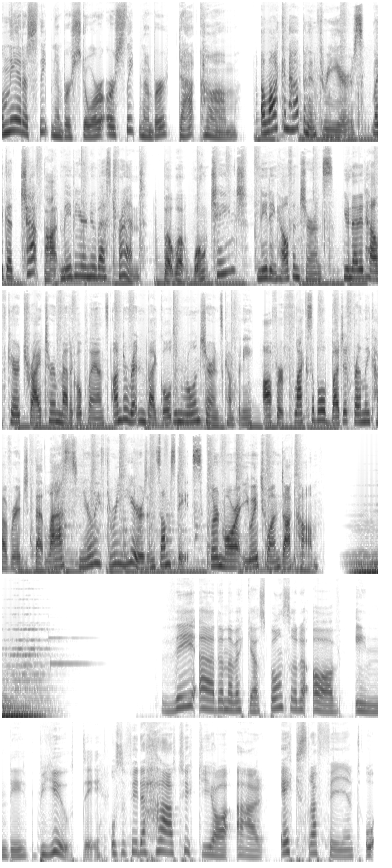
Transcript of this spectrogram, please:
Only at a Sleep Number store or sleepnumber.com. A lot can happen in three years, like a chatbot may be your new best friend. But what won't change? Needing health insurance. United Healthcare Tri Term Medical Plans, underwritten by Golden Rule Insurance Company, offer flexible, budget friendly coverage that lasts nearly three years in some states. Learn more at uh1.com. Vi är denna vecka sponsrade av Indie Beauty. Och Sofie, det här tycker jag är extra fint och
